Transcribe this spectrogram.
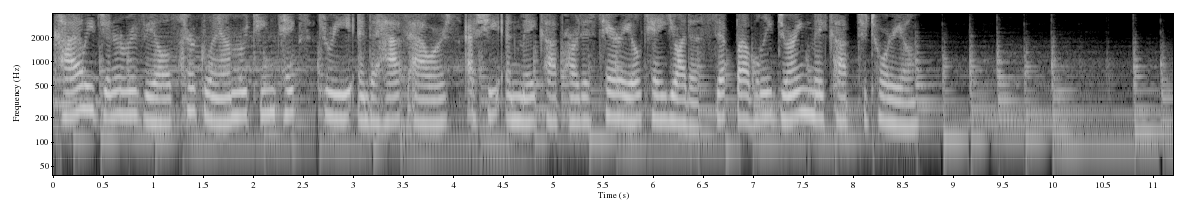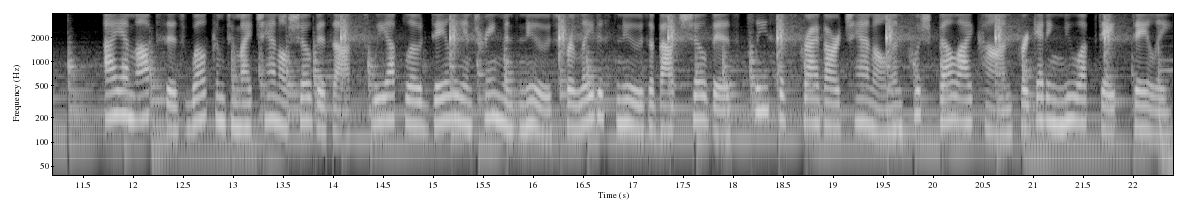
Kylie Jenner reveals her glam routine takes three and a half hours as she and makeup artist Ariel Tejada sip bubbly during makeup tutorial. I am Opses welcome to my channel Showbiz Ops we upload daily entrainment news for latest news about showbiz please subscribe our channel and push bell icon for getting new updates daily.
